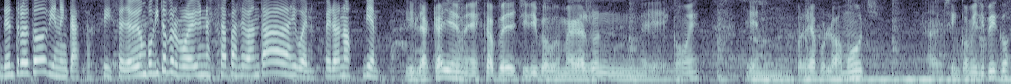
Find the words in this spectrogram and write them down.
dentro de todo bien en casa. Sí, se llovió un poquito, pero porque hay unas chapas levantadas y bueno, pero no, bien. Y la calle me escapé de Chiripa porque me agarró en, eh, ¿cómo es? En, por allá por los Amuch, al 5000 y pico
